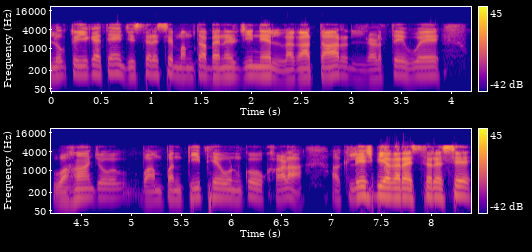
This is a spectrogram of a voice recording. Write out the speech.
लोग तो ये कहते हैं, जिस तरह से ममता बनर्जी ने लगातार लड़ते हुए वहाँ जो वामपंथी थे, उनको उखाड़ा। अखिलेश भी अगर इस तरह से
